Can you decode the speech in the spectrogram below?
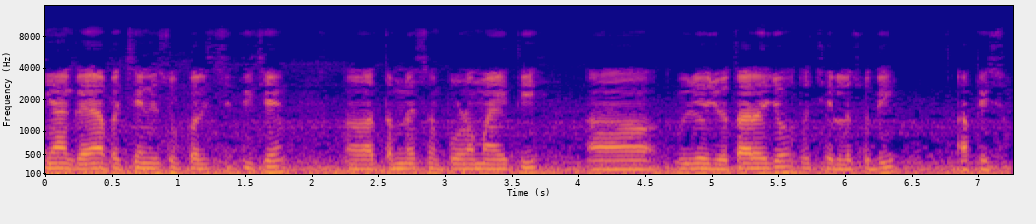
ત્યાં ગયા પછી એની શું પરિસ્થિતિ છે તમને સંપૂર્ણ માહિતી વીડિયો જોતા રહેજો. તો છેલ્લે સુધી આપીશું.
